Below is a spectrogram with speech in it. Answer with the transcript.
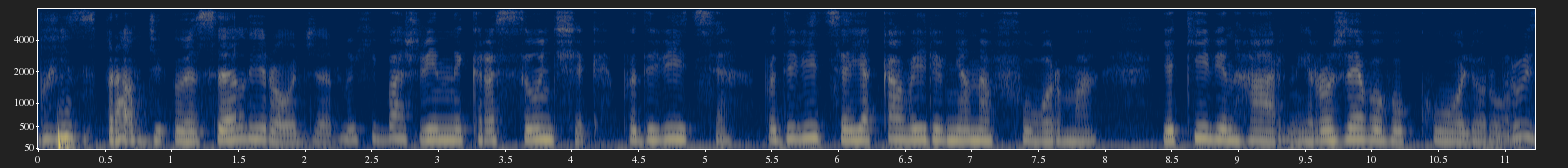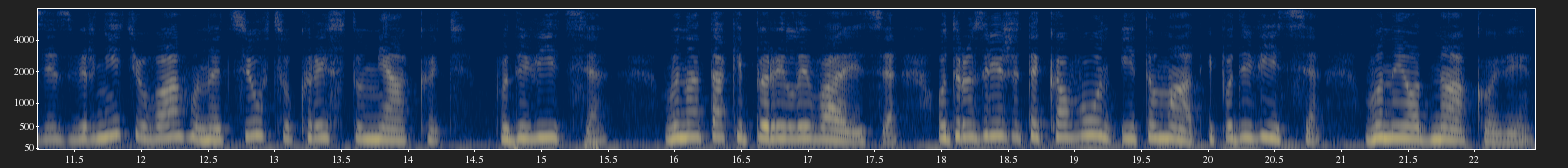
бо він справді веселий Роджер. Ну хіба ж він не красунчик? Подивіться, подивіться, яка вирівняна форма. Який він гарний, рожевого кольору. Друзі, зверніть увагу на цю цукристу м'якоть. Подивіться, вона так і переливається. От розріжете кавун і томат, і подивіться, вони однакові.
